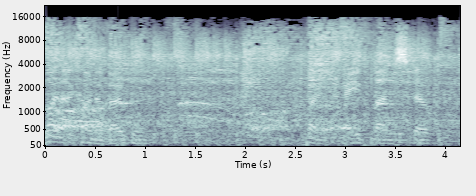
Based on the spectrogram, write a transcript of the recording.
like that kind of vocal. Kind of caveman stuff.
